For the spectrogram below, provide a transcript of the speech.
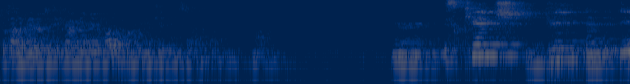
ቶታል ቬሎሲቲ ካገኘን በኋላ ማግኒቲዩድ እንሰራለን። sketch V and A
